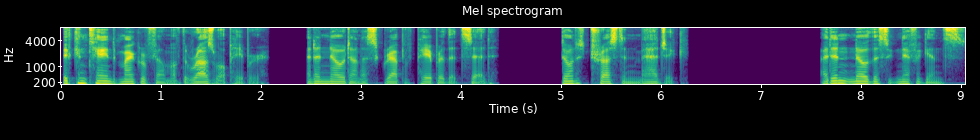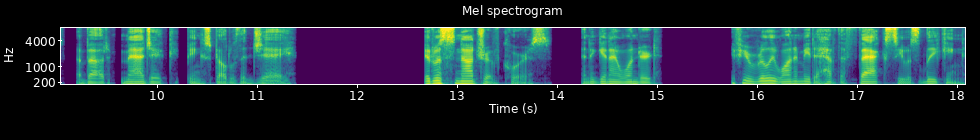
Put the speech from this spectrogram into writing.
It contained microfilm of the Roswell paper and a note on a scrap of paper that said, Don't trust in Majic. I didn't know the significance about magic being spelled with a J. It was Sinatra, of course, and again I wondered if he really wanted me to have the facts he was leaking.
